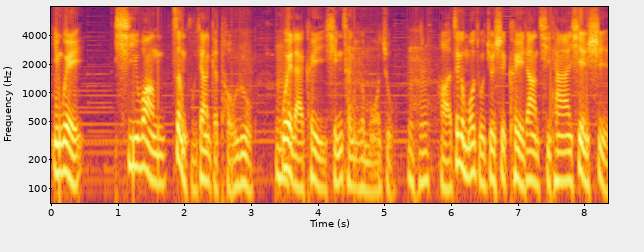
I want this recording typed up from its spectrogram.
因为希望政府这样一个投入，嗯。未来可以形成一个模组。嗯哼，好，这个模组就是可以让其他县市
